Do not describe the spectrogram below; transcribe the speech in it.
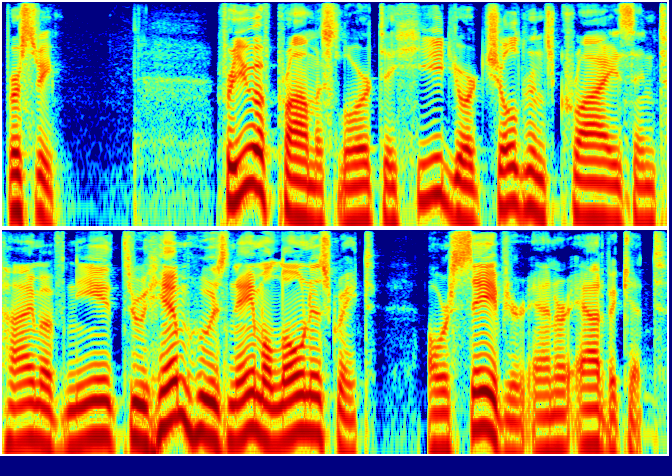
Verse 3 For you have promised, Lord, to heed your children's cries in time of need through him whose name alone is great, our Savior and our Advocate.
